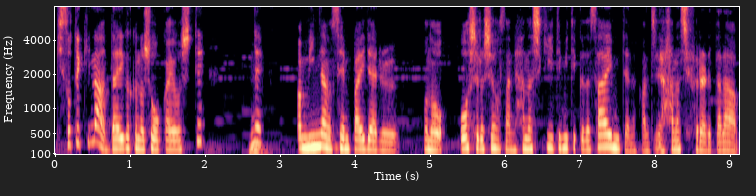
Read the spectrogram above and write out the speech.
基礎的な大学の紹介をして、でまあ、みんなの先輩であるこの大城志保さんに話聞いてみてくださいみたいな感じで話振られたら、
